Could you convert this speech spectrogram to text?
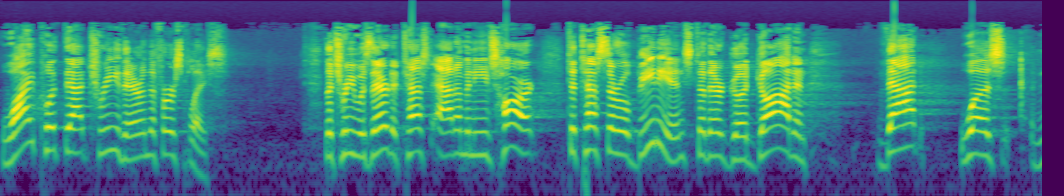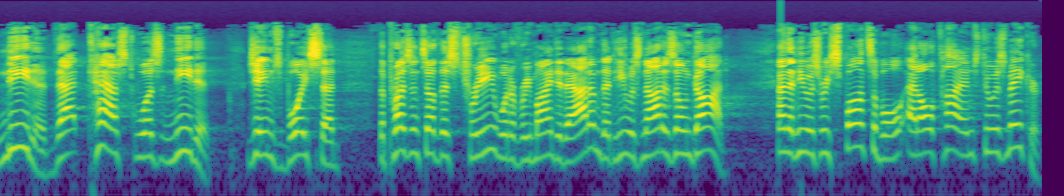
Why put that tree there in the first place? The tree was there to test Adam and Eve's heart, to test their obedience to their good God, and that was needed. That test was needed. James Boice said, the presence of this tree would have reminded Adam that he was not his own God and that he was responsible at all times to his maker.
